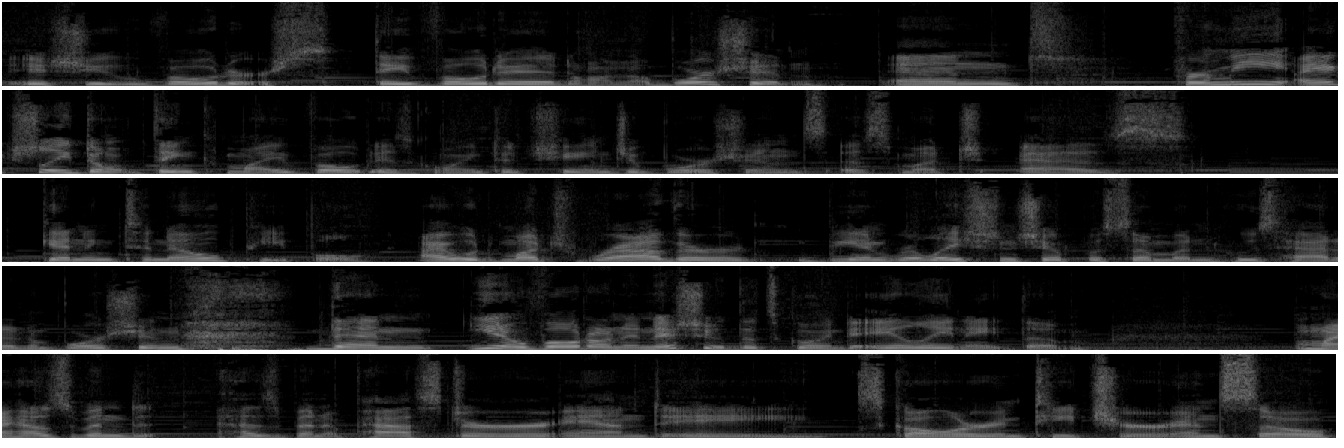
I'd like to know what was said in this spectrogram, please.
issue voters. They voted on abortion. And for me, I actually don't think my vote is going to change abortions as much as getting to know people. I would much rather be in relationship with someone who's had an abortion than, you know, vote on an issue that's going to alienate them. My husband has been a pastor and a scholar and teacher, and so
